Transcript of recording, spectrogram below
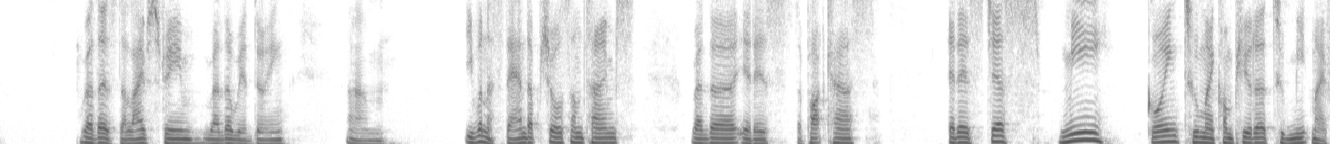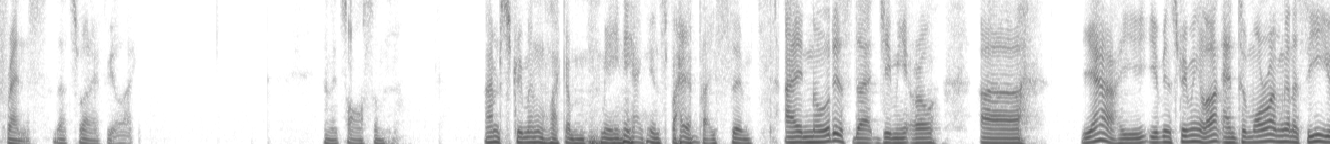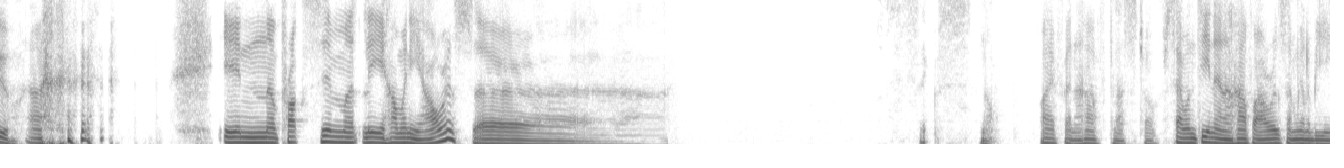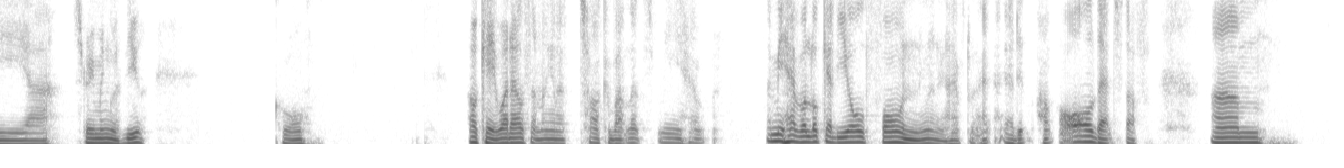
whether it's the live stream, whether we're doing um, even a stand-up show sometimes, whether it is the podcast, it is just me going to my computer to meet my friends. That's what I feel like. And it's awesome. I'm streaming like a maniac inspired by Sim. I noticed that Jimmy Earl uh, yeah, you, have been streaming a lot, and tomorrow I'm gonna see you uh, in approximately how many hours? Uh, six, no, five and a half plus 12, 17 and a half hours. I'm gonna be uh, streaming with you. Cool. Okay, what else am I gonna talk about? Let's me have let me have a look at the old phone. I have to edit out all that stuff. Um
